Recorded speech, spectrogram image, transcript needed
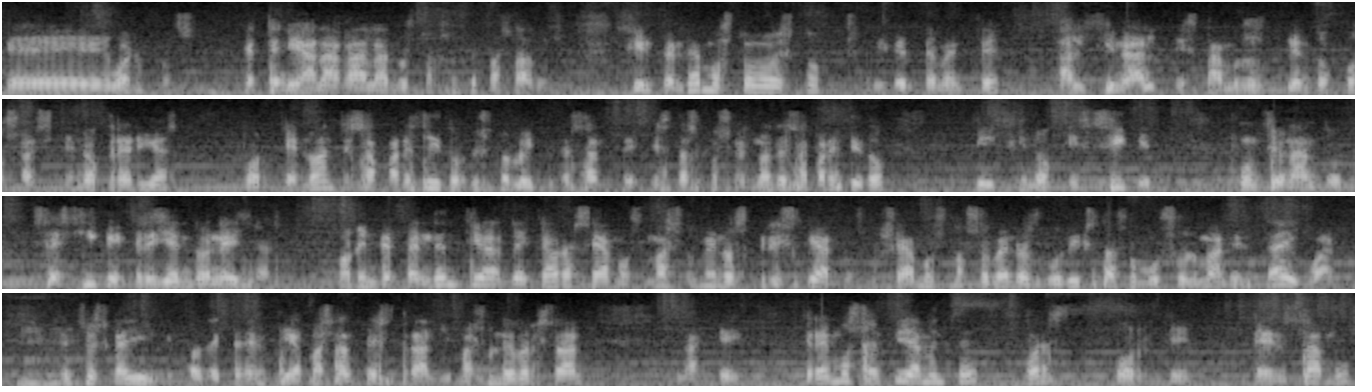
que, bueno, pues, que tenían a gala nuestros antepasados. Si entendemos todo esto, pues, evidentemente, al final estamos viendo cosas que no creerías porque no han desaparecido, esto es lo interesante, estas cosas no han desaparecido, sino que siguen funcionando, se sigue creyendo en ellas, con independencia de que ahora seamos más o menos cristianos, o seamos más o menos budistas o musulmanes, da igual. El hecho es que hay un tipo de creencia más ancestral y más universal, la que creemos sencillamente porque pensamos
